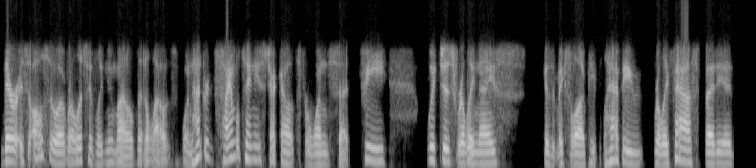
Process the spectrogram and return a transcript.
There is also a relatively new model that allows 100 simultaneous checkouts for one set fee, which is really nice because it makes a lot of people happy really fast, but it's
